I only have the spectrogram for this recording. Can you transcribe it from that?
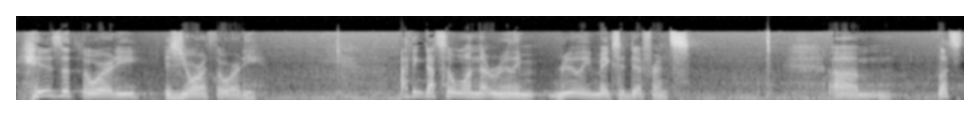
his authority is your authority. I think that's the one that really, really makes a difference. Um, let's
